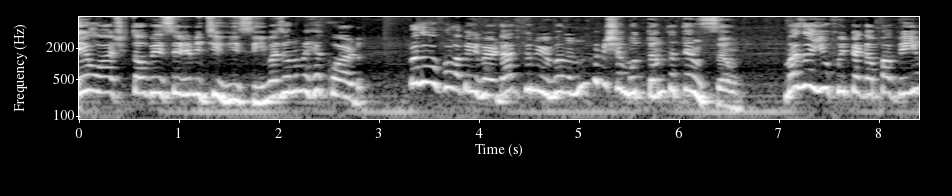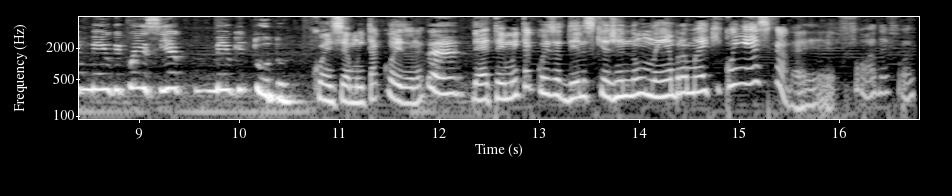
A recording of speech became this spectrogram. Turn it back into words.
Eu acho que talvez seja MTV, sim, mas eu não me recordo. Mas eu vou falar bem a verdade que o Nirvana nunca me chamou tanta atenção. Mas aí eu fui pegar pra ver e eu meio que conhecia meio que tudo. Conhecia muita coisa, né? É. É, tem muita coisa deles que a gente não lembra, mas que conhece, cara. É foda, é foda.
